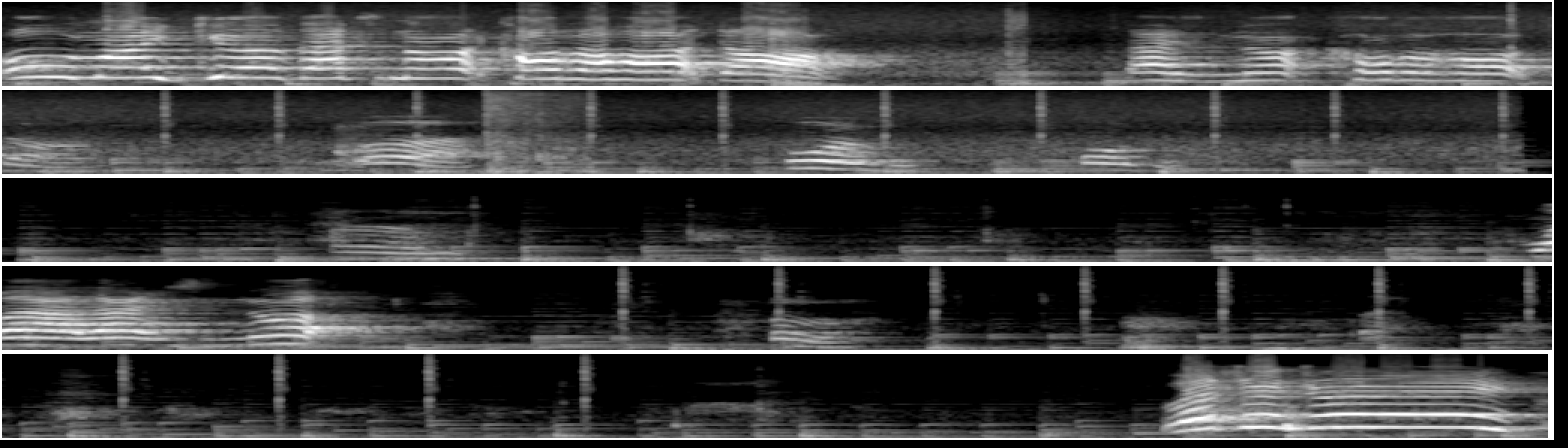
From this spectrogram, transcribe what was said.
Oh my god, that's not called a hot dog. That is not called a hot dog. Ugh. Horrible. Horrible. Um. Wow, that is not. Oh. Legendary!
